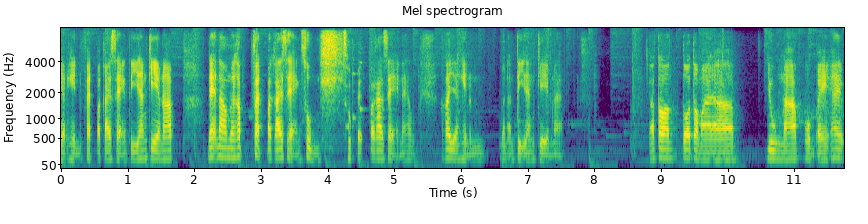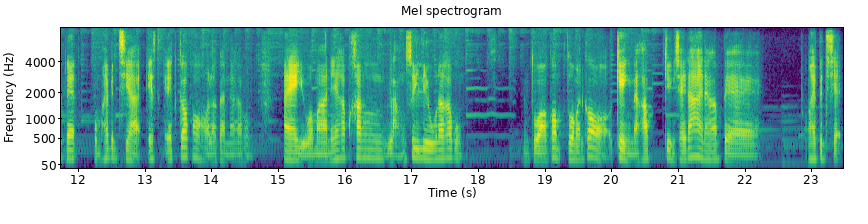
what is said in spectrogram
อยากเห็นแฟดประกายแสงตีทั้งเกมนะครับแนะนำเลยครับแฟดประกายแสงสุ่มสุ่มแฟดประกายแสงนะครับใครอยากเห็นมันมันอันติทั้งเกมนะแล้วตอนตัวต่อมานะครับยุงนะครับ ผมไปให้เนผมให้เป็นเชียร์ SS ก็พอแล้วกันนะครับผมให้อยู่ประมาณนี้ครับข้างหลังซุยริวนะครับผม ตัวก็ตัวมันก็เก่งนะครับ เก่งใช้ได้นะครับ แต่ผมให้เป็นเชียร์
